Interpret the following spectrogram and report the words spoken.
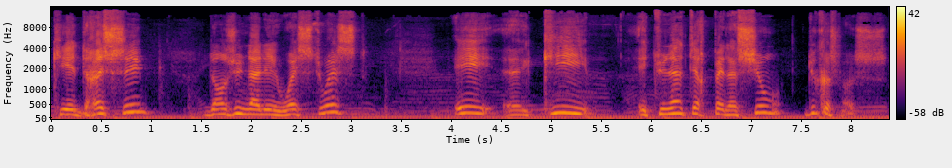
qui est dressée dans une allée ouest-ouest et qui est une interpellation du cosmos.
